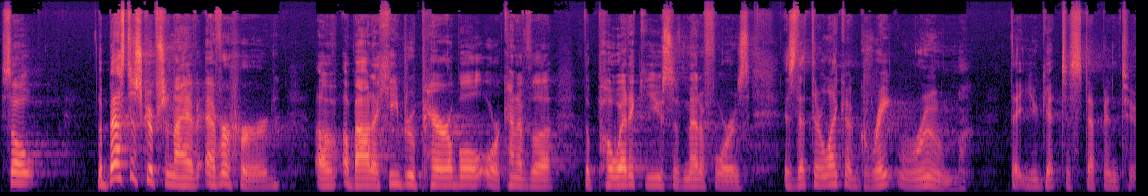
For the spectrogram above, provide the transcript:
So, the best description I have ever heard of, about a Hebrew parable or kind of the, the poetic use of metaphors is that they're like a great room that you get to step into.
